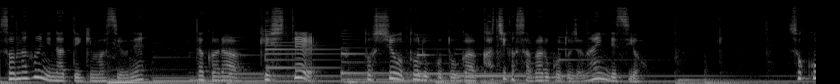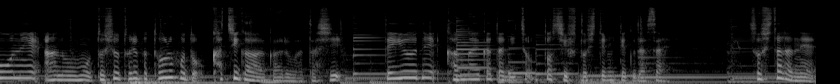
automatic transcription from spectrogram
そんな風になっていきますよね。だから決して年を取ることが価値が下がることじゃないんですよそこをねあのもう年を取れば取るほど価値が上がる私っていうね考え方にちょっとシフトしてみてくださいそしたらね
